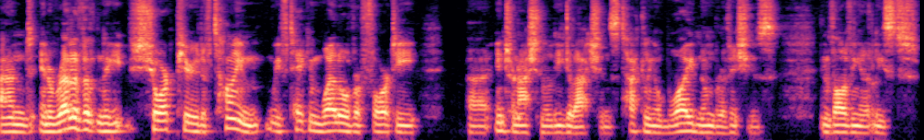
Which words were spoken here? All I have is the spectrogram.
And in a relatively short period of time, we've taken well over 40 uh, international legal actions, tackling a wide number of issues involving at least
